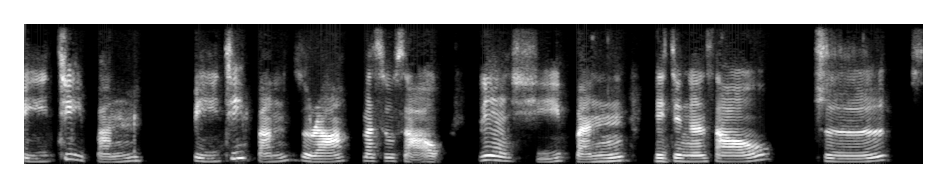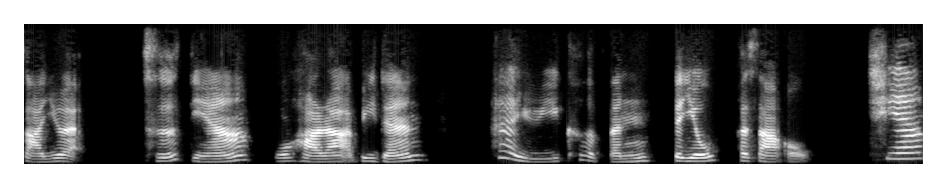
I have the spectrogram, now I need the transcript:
笔记本，笔记本是啥？那书少，练习本，你竟然少纸啥月？词典，我好啦，笔电，汉语课本，得有和啥？铅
